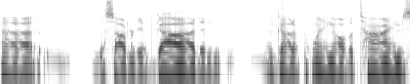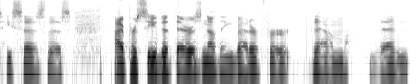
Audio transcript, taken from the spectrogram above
uh, the sovereignty of God and God appointing all the times. He says this I perceive that there is nothing better for them than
